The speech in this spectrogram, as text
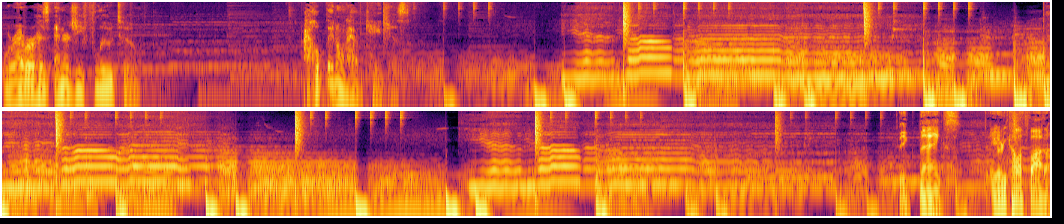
wherever his energy flew to, I hope they don't have cages. Big thanks to Aaron Califato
